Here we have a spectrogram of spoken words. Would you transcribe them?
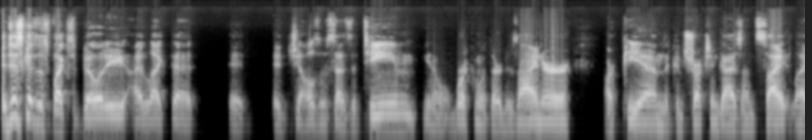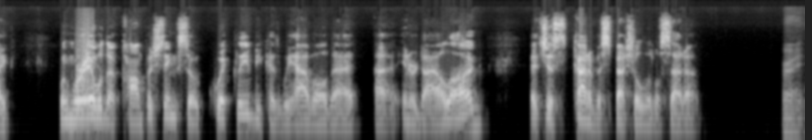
it just gives us flexibility. I like that it it gels us as a team. You know, working with our designer, our PM, the construction guys on site. Like when we're able to accomplish things so quickly because we have all that uh, inner dialogue, it's just kind of a special little setup. Right.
